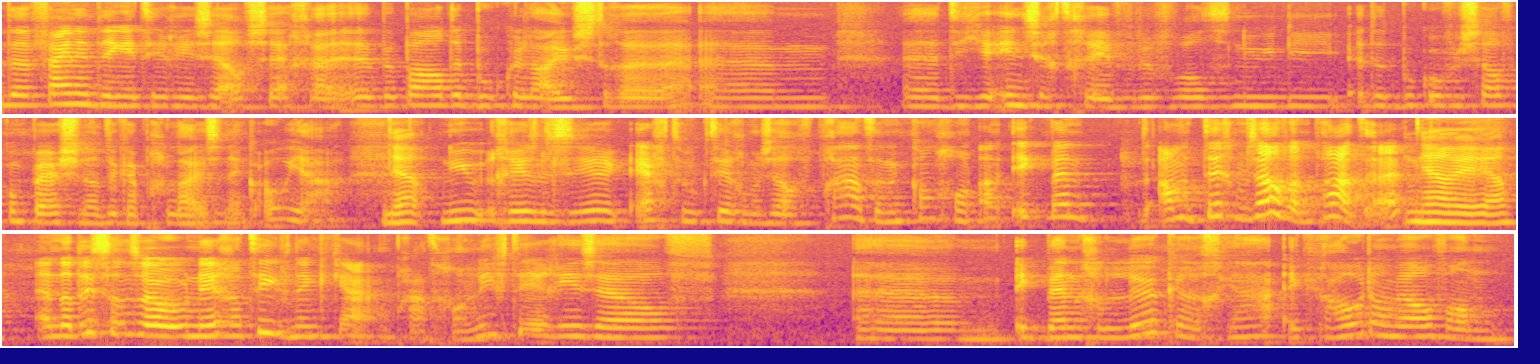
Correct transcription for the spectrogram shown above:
de fijne dingen tegen jezelf zeggen, eh, bepaalde boeken luisteren, ehm, eh, die je inzicht geven. Bijvoorbeeld nu die, dat boek over self-compassion dat ik heb geluisterd. En denk ik, oh ja, Ja, nu realiseer ik echt hoe ik tegen mezelf praat. En ik kan gewoon, aan- ik ben aan, tegen mezelf aan het praten, hè. ja, ja. ja. En dat is dan zo negatief. Dan denk ik, ja, praat gewoon lief tegen jezelf. Ehm, ik ben gelukkig, ja, ik hou dan wel van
